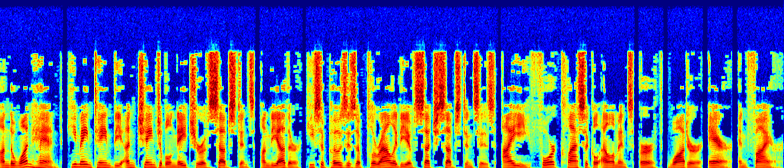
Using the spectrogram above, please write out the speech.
On the one hand, he maintained the unchangeable nature of substance, on the other, he supposes a plurality of such substances, i.e. four classical elements, earth, water, air, and fire.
